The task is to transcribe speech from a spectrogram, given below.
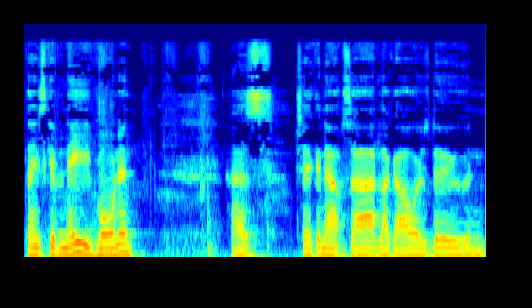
Thanksgiving Eve morning, I was checking outside like I always do. And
